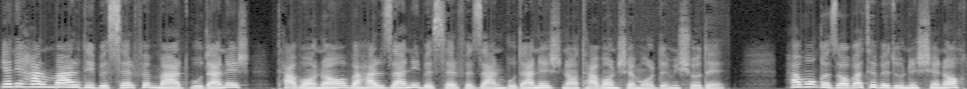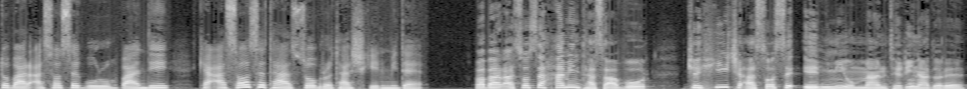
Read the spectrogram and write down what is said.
یعنی هر مردی به صرف مرد بودنش توانا و هر زنی به صرف زن بودنش ناتوان شمرده می شده. همون قضاوت بدون شناخت و بر اساس گروه بندی که اساس تعصب رو تشکیل میده. و بر اساس همین تصور که هیچ اساس علمی و منطقی نداره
